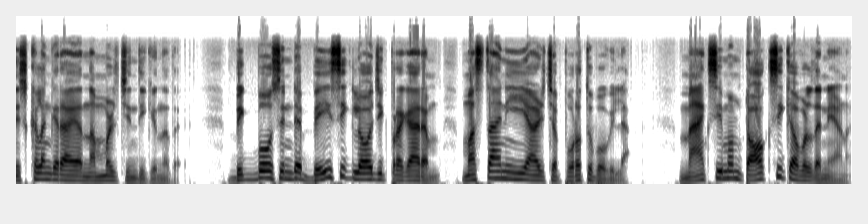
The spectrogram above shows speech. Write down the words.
നിഷ്കളങ്കരായ നമ്മൾ ചിന്തിക്കുന്നത്. ബിഗ് ബോസിന്റെ ബേസിക് ലോജിക് പ്രകാരം മസ്താനി ഈ ആഴ്ച പുറത്തു പോവില്ല. മാക്സിമം ടോക്സിക് അവൾ തന്നെയാണ്.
